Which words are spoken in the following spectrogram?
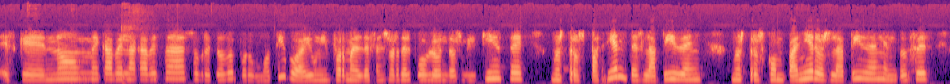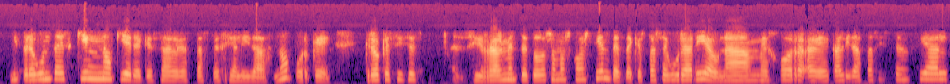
es que no me cabe en la cabeza, sobre todo por un motivo. Hay un informe del Defensor del Pueblo en 2015, nuestros pacientes la piden, nuestros compañeros la piden. Entonces, mi pregunta es quién no quiere que salga esta especialidad, ¿no? ¿Por qué? Creo que si, si realmente todos somos conscientes de que esto aseguraría una mejor eh, calidad asistencial,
